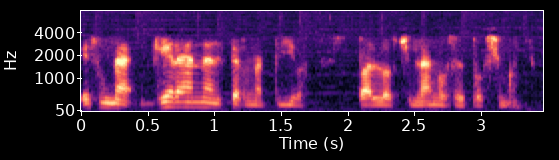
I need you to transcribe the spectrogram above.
es una gran alternativa para los chilangos el próximo año.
